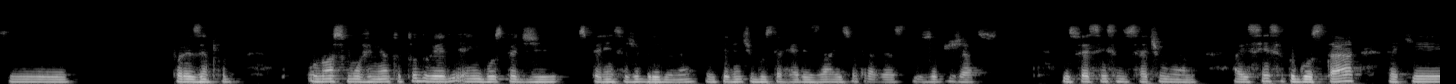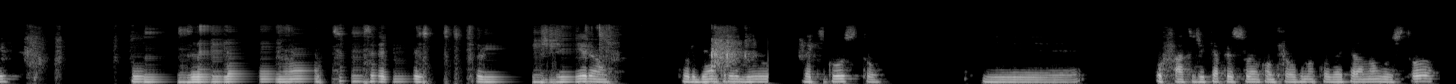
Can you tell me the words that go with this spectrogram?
que, por exemplo, o nosso movimento, tudo ele é em busca de experiências de brilho, né? E que a gente busca realizar isso através dos objetos. Isso é a essência do sétimo elo. A essência do gostar é que os elementos surgiram por dentro do da que gostou. E o fato de que a pessoa encontrou alguma coisa que ela não gostou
